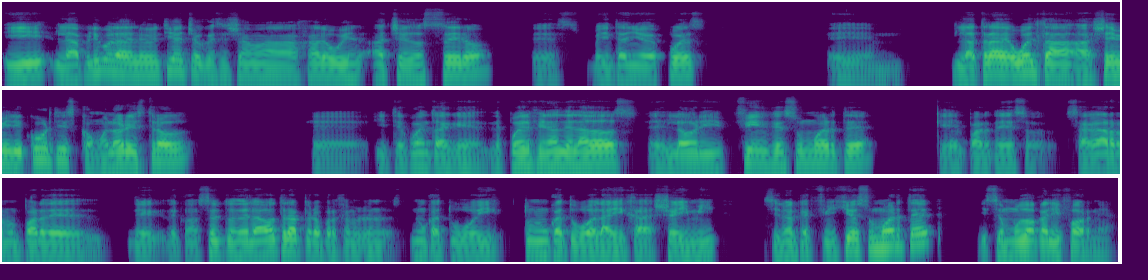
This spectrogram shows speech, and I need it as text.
y la película del 98 que se llama Halloween H20, es 20 años después, em, la trae de vuelta a Jamie Lee Curtis como Laurie Strode. eh, y te cuenta que después del final de la 2, eh, Laurie finge su muerte, que en parte de eso se agarran un par de, de- conceptos de la otra, pero por ejemplo, nu- nunca tuvo, nunca tuvo la hija Jamie, sino que fingió su muerte y se mudó a California.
